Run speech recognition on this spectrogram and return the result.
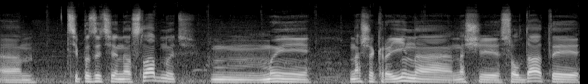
е, ці позиції не ослабнуть. Ми, наша країна, наші солдати,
